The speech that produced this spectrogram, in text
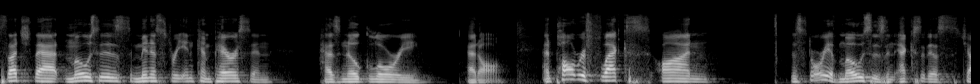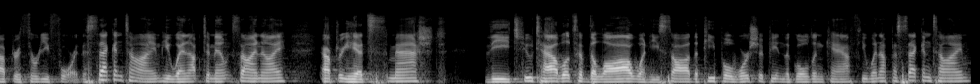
such that Moses' ministry in comparison has no glory at all. And Paul reflects on the story of Moses in Exodus chapter 34. The second time he went up to Mount Sinai after he had smashed the two tablets of the law when he saw the people worshiping the golden calf, he went up a second time,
